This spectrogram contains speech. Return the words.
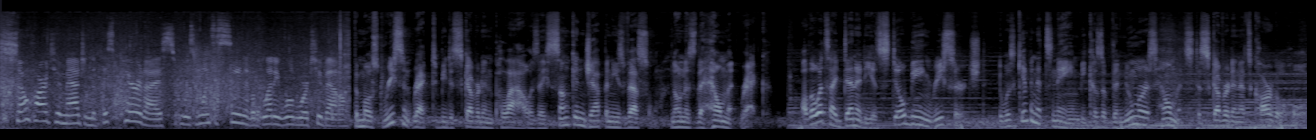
so hard to imagine that this paradise was once a scene of a bloody World War II battle. The most recent wreck to be discovered in Palau is a sunken Japanese vessel known as the Helmet Wreck. Although its identity is still being researched, it was given its name because of the numerous helmets discovered in its cargo hold.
